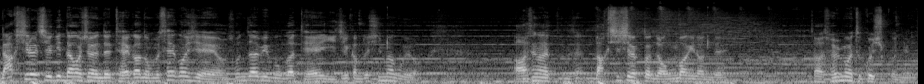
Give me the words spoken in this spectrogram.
낚시를 즐긴다고 하셨는데 대가 너무 새 것이에요. 손잡이 부가 대 이질감도 심하고요. 아 생각 낚시 실력도 완전 엉망이던데. 자 설명 듣고 싶군요.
